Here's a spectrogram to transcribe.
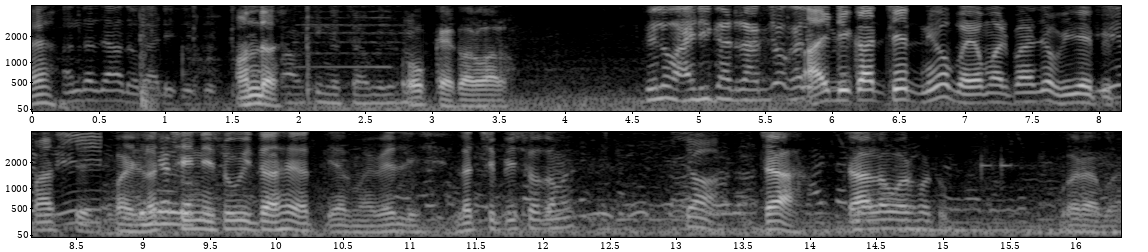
હે? અંદર જા દો ગાડી સીધી. અંદર? ઓકે કરવાલો પેલું આઈડી કાર્ડ રાખજો ખાલી. આઈડી કાર્ડ છે જ નહીં હો ભાઈ અમારી પાસે જો વીઆઈપી પાસ છે. ભાઈ લચ્છીની સુવિધા છે અત્યારમાં વહેલી લચ્છી પીશો તમે? ચા. ચા. ચા લવર હો તું. બરાબર.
